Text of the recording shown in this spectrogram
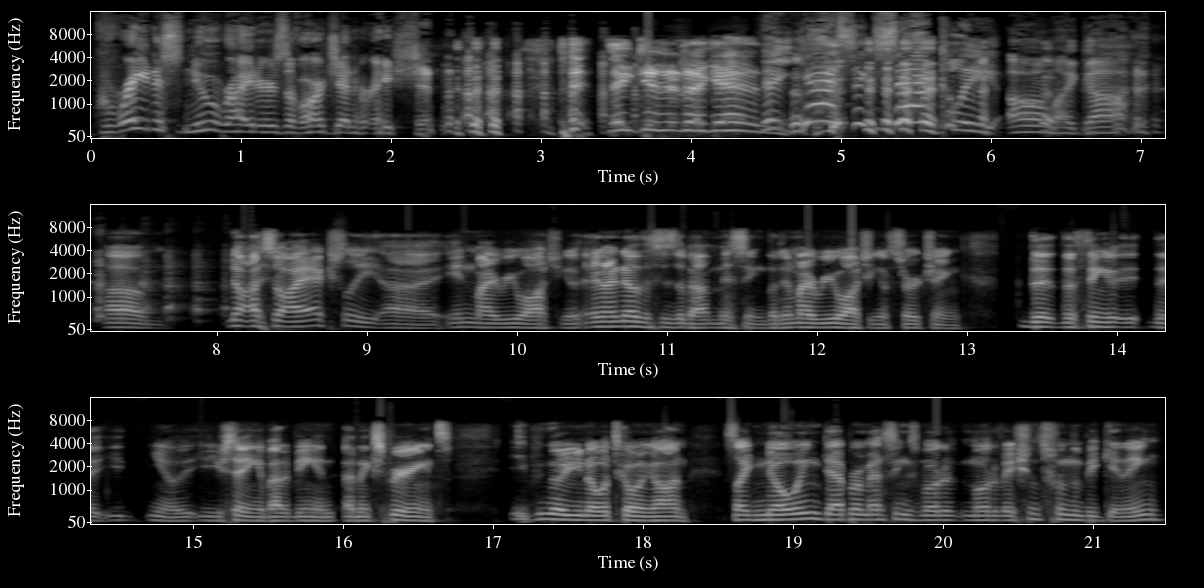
greatest new writers of our generation. they did it again. yes, exactly. Oh my god. um, no, so I actually uh, in my rewatching, and I know this is about missing, but in my rewatching of searching, the the thing that you, you know you're saying about it being an, an experience, even though you know what's going on, it's like knowing Deborah Messing's motiv- motivations from the beginning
